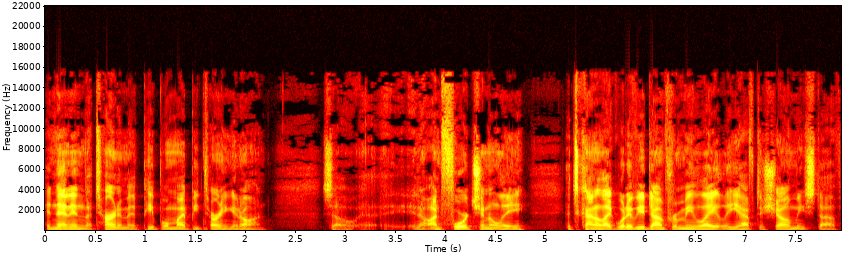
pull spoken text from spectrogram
and then in the tournament, people might be turning it on. So, uh, you know, unfortunately, it's kind of like, what have you done for me lately? You have to show me stuff.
